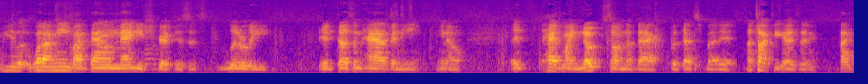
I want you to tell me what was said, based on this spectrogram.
if you, what I mean by bound manuscript is it's literally it doesn't have any, you know, it has my notes on the back, but that's about it. I'll talk to you guys later. Bye.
